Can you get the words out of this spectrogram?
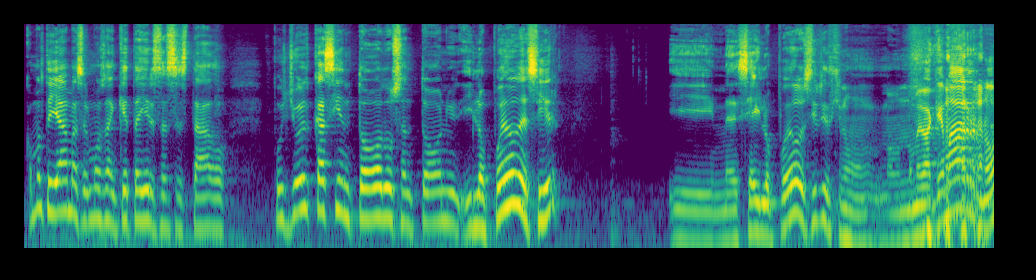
¿Cómo te llamas, hermosa? ¿En qué talleres has estado? Pues yo casi en todos, Antonio. Y lo puedo decir. Y me decía, ¿y lo puedo decir? Y dije, no, no, no me va a quemar, ¿no?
